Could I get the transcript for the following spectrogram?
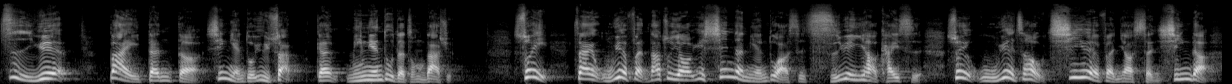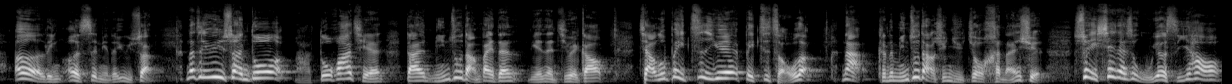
制约。拜登的新年度预算跟明年度的总统大选，所以在五月份，大家注意哦，因为新的年度啊是十月一号开始，所以五月之后七月份要审新的二零二四年的预算。那这个预算多啊，多花钱，当然民主党拜登连任机会高。假如被制约、被制肘了，那可能民主党选举就很难选。所以现在是五月二十一号哦，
